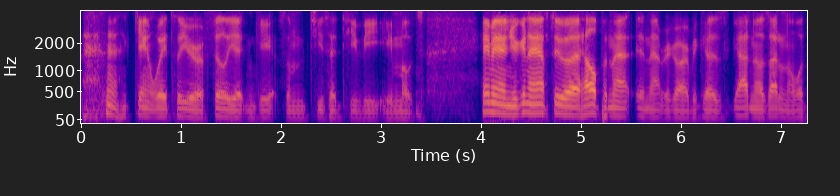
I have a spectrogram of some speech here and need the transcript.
can't wait till you're affiliate and get some Cheesehead TV emotes. Hey man, you're gonna have to uh, help in that in that regard because God knows I don't know what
